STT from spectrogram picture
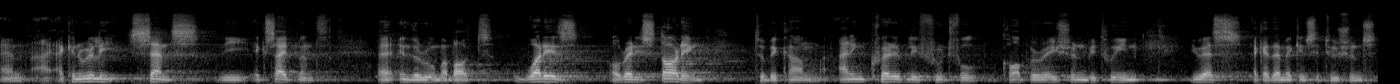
and I, I can really sense the excitement uh, in the room about what is already starting to become an incredibly fruitful cooperation between U.S. academic institutions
